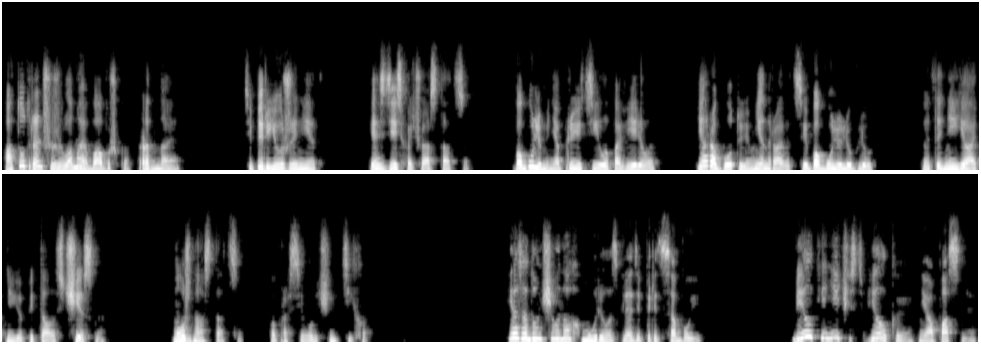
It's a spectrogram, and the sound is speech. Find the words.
а тут раньше жила моя бабушка, родная. Теперь ее уже нет. Я здесь хочу остаться. Бабуля меня приютила, поверила. Я работаю, и мне нравится, и бабулю люблю. Это не я от нее питалась, честно. Можно остаться, попросила очень тихо. Я задумчиво нахмурилась, глядя перед собой. Белки нечисть мелкая, не опасная.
